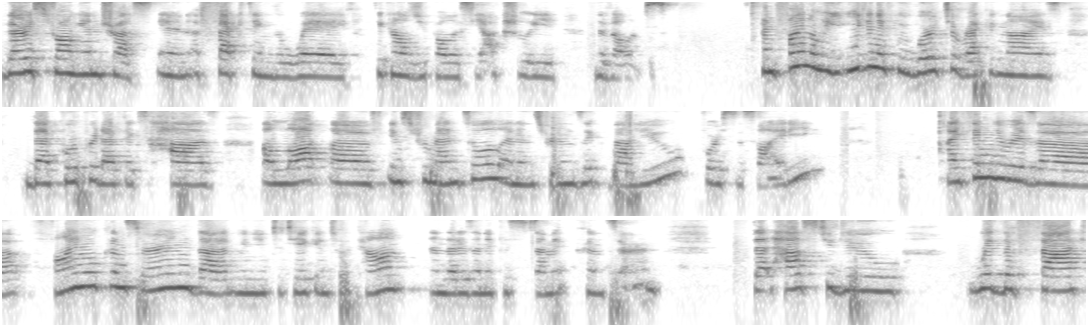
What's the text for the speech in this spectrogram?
very strong interest in affecting the way technology policy actually develops. And finally, even if we were to recognize that corporate ethics has a lot of instrumental and intrinsic value for society, I think there is a final concern that we need to take into account, and that is an epistemic concern that has to do with the fact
